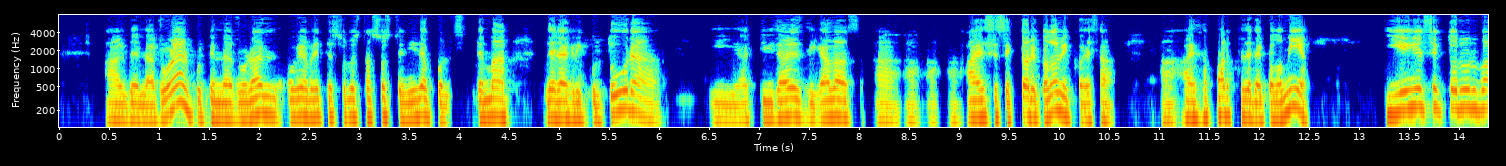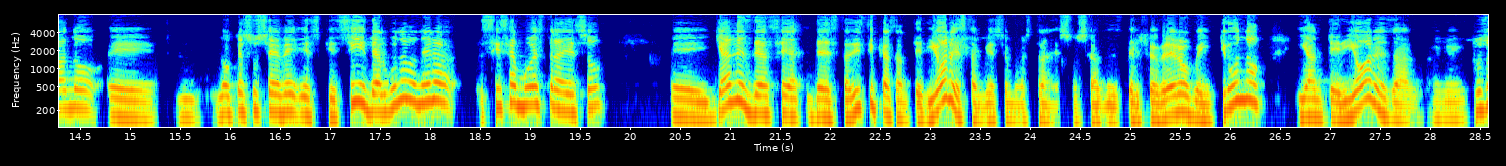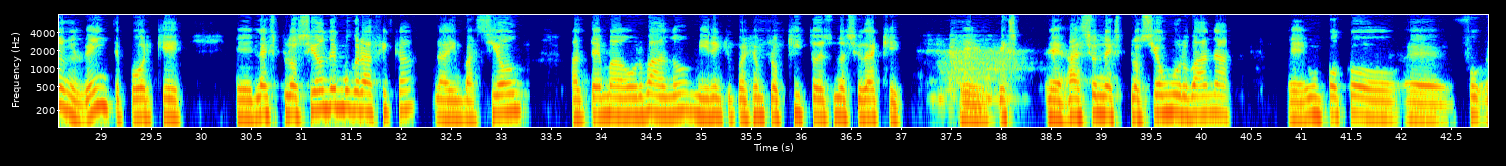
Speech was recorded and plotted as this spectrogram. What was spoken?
al de la rural, porque en la rural obviamente solo está sostenida por el sistema de la agricultura y actividades ligadas a, a, ese sector económico, a esa, a, esa parte de la economía. Y en el sector urbano eh, lo que sucede es que sí, de alguna manera sí se muestra eso, eh, ya desde hace, de estadísticas anteriores también se muestra eso, o sea, desde el febrero 21 y anteriores, al, incluso en el 20, porque eh, la explosión demográfica, la invasión al tema urbano, miren que por ejemplo Quito es una ciudad que eh, hace una explosión urbana un poco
